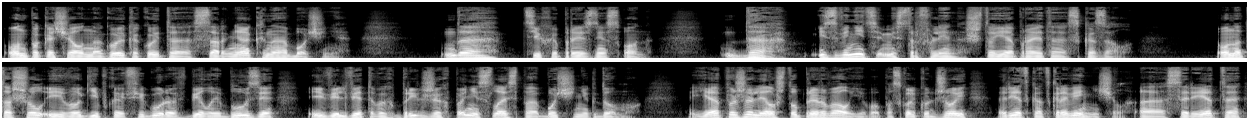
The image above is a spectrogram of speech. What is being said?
Он покачал ногой какой-то сорняк на обочине. «Да», — тихо произнес он. «Да, извините, мистер Флинн, что я про это сказал». Он отошел, и его гибкая фигура в белой блузе и вельветовых бриджах понеслась по обочине к дому. Я пожалел, что прервал его, поскольку Джой редко откровенничал, а Сариетта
